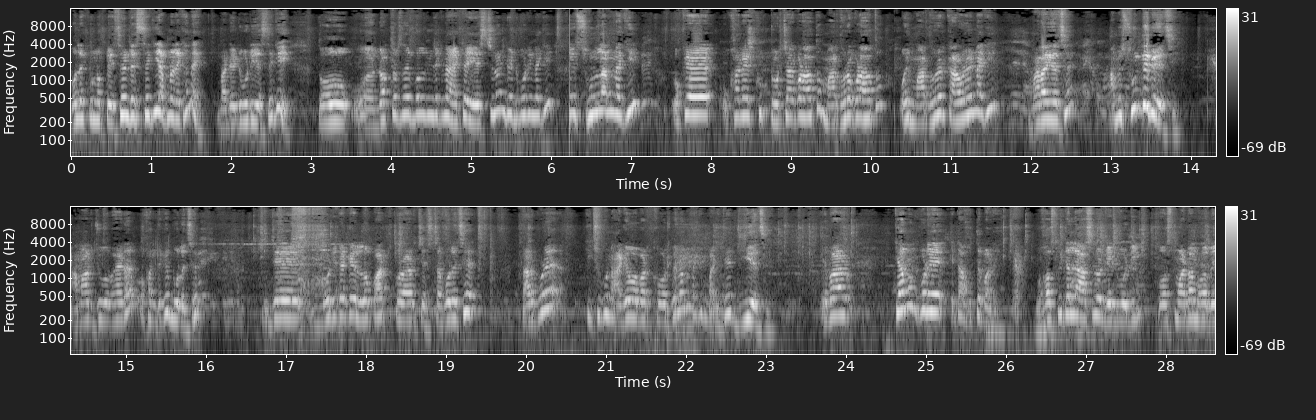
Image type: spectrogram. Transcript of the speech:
বলে কোনো পেশেন্ট এসছে কি আপনার এখানে? বা ডেড বডি এসছে কি? তো ডক্টর সাহেব বললেন যে না, একটা এসছিল ডেড বডি নাকি? শুনলাম নাকি ওকে ওখানে খুব টর্চার করা হতো, মারধরও করা হতো। ওই মারধরের কারণে নাকি মারা গেছে। আমি শুনতে পেয়েছি। আমার যুব ভাইরা ওখান থেকে বলেছেন যে বডিটাকে লোপাট করার চেষ্টা করেছে। তারপরে কিছুক্ষণ আগেও আবার খবর পেলাম, নাকি বাড়িতে দিয়েছে। এবার কেমন করে এটা হতে পারে? হসপিটালে আসলো ডেড বডি পোস্টমর্টম হবে।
